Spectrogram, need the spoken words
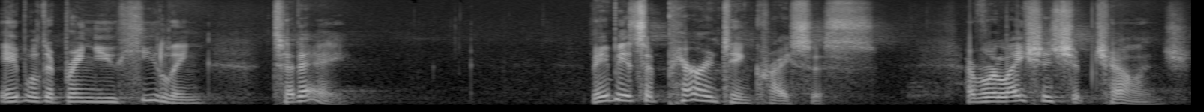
able to bring you healing today? Maybe it's a parenting crisis, a relationship challenge.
